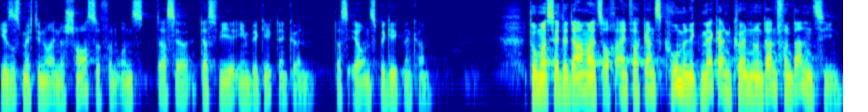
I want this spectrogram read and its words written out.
Jesus möchte nur eine Chance von uns, dass, er, dass wir ihm begegnen können, dass er uns begegnen kann. Thomas hätte damals auch einfach ganz krummelig meckern können und dann von dannen ziehen.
